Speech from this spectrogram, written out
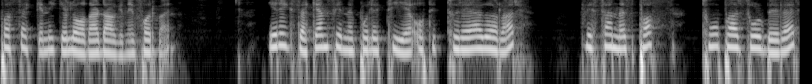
på at sekken ikke lå der dagen i forveien. I ryggsekken finner politiet 83 dollar, Lisannes pass, to par solbriller,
